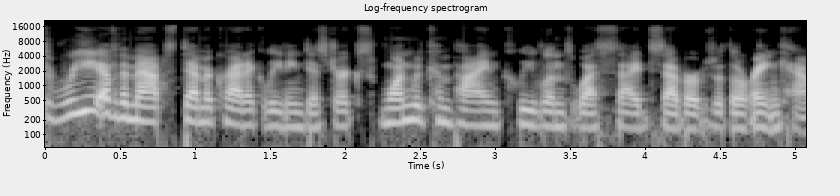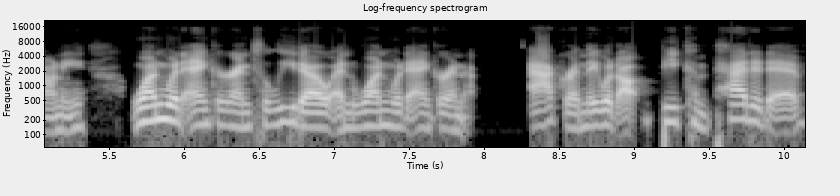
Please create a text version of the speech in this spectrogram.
three of the map's Democratic leading districts, one would combine Cleveland's west side suburbs with Lorain County, one would anchor in Toledo, and one would anchor in Akron. They would be competitive,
